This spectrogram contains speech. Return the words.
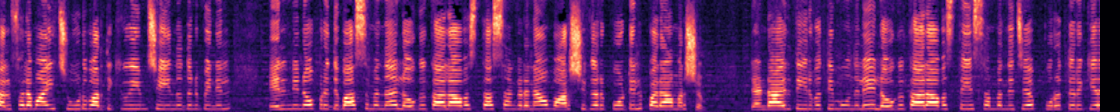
തൽഫലമായി ചൂട് വർദ്ധിക്കുകയും ചെയ്യുന്നതിനു പിന്നിൽ എൽനിനോ പ്രതിഭാസമെന്ന് ലോക കാലാവസ്ഥാ സംഘടന വാർഷിക റിപ്പോർട്ടിൽ പരാമർശം. രണ്ടായിരത്തി ഇരുപത്തി മൂന്നിലെ ലോക കാലാവസ്ഥയെ സംബന്ധിച്ച് പുറത്തിറക്കിയ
